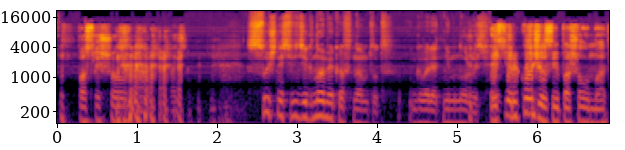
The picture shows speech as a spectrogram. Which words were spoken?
После шоу. Сущность в виде гномиков нам тут говорят не множить. Эфир кончился и пошел мат.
